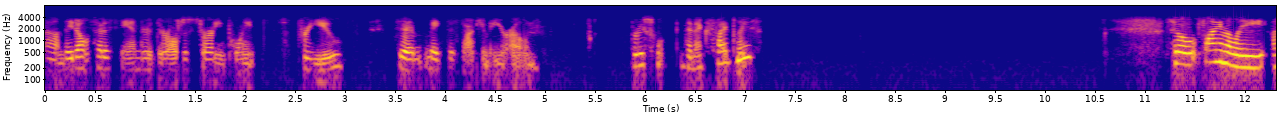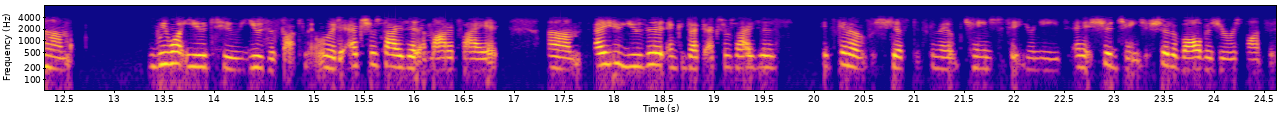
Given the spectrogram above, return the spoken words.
Um, they don't set a standard. They're all just starting points for you to make this document your own. Bruce, the next slide, please. So finally, um, we want you to use this document. We want you to exercise it and modify it. Um, as you use it and conduct exercises, it's going to shift, it's going to change to fit your needs, and it should change. It should evolve as your responses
